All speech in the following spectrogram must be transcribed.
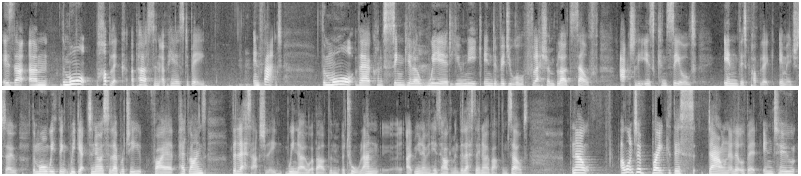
is that um, the more public a person appears to be, in fact, the more their kind of singular, weird, unique, individual, flesh and blood self actually is concealed in this public image. So the more we think we get to know a celebrity via headlines, the less actually we know about them at all. And, uh, you know, in his argument, the less they know about themselves. Now, I want to break this down a little bit into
